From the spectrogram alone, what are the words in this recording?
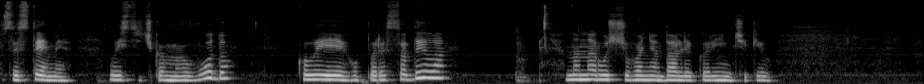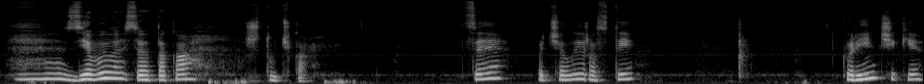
в системі листячками у воду. Коли я його пересадила на нарощування далі корінчиків, е, з'явилася така штучка. Це почали рости корінчики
